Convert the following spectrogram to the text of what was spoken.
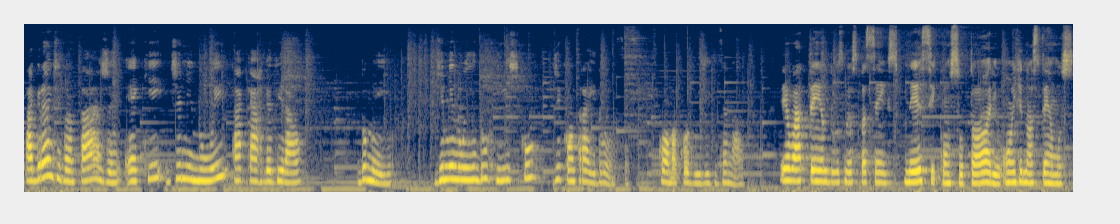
A grande vantagem é que diminui a carga viral do meio, diminuindo o risco de contrair doenças, como a Covid-19. Eu atendo os meus pacientes nesse consultório, onde nós temos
